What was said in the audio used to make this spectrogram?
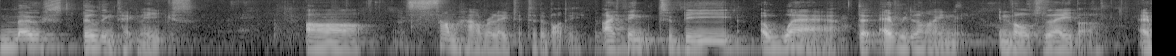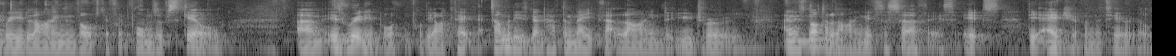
Most building techniques are somehow related to the body. I think to be aware that every line involves labour, every line involves different forms of skill, um, is really important for the architect. Somebody is going to have to make that line that you drew. And it's not a line, it's a surface, it's the edge of a material.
